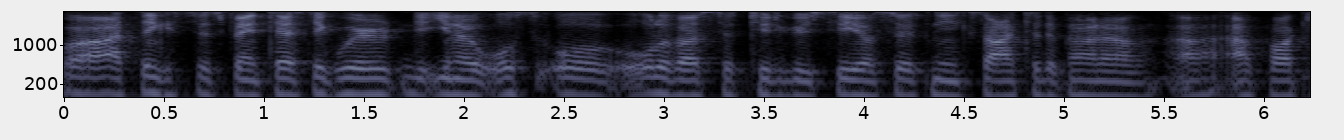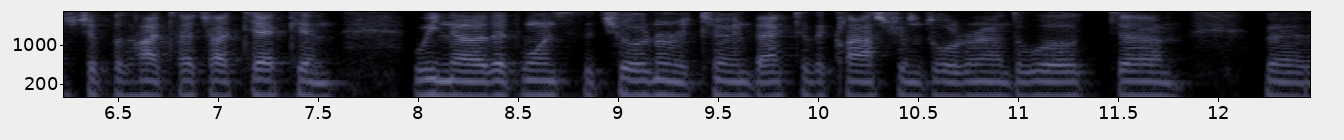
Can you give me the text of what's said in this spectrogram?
well, I think it's just fantastic. We're, you know, all, all, all of us at Two Degrees C are certainly excited about our, uh, our partnership with High Touch High Tech. And we know that once the children return back to the classrooms all around the world, um, uh,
